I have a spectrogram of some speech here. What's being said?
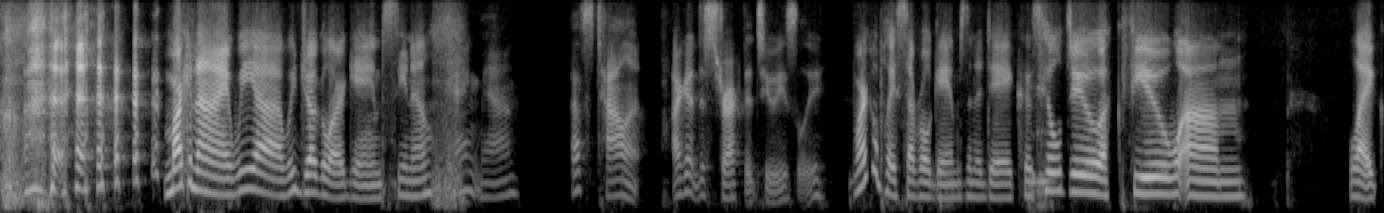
Mark and I, we uh we juggle our games, you know. Dang, man. That's talent. I get distracted too easily. Mark will play several games in a day because he'll do a few um like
